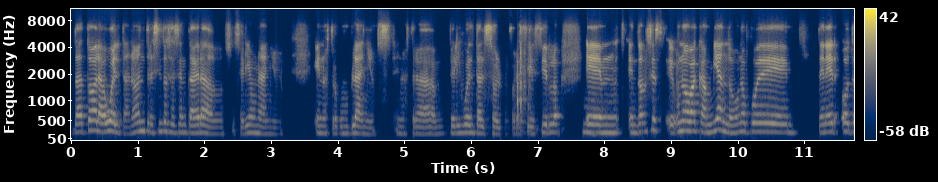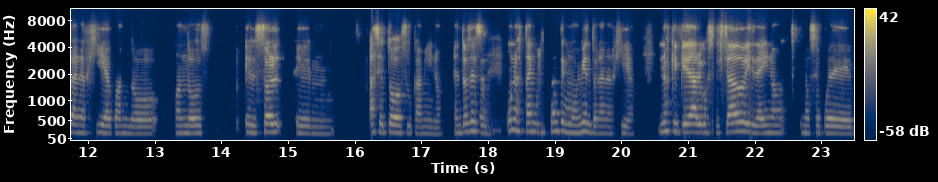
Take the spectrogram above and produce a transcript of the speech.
da toda la vuelta, ¿no? En 360 grados, sería un año, en nuestro cumpleaños, en nuestra feliz vuelta al sol, por así decirlo. Mm. Em, entonces eh, uno va cambiando, uno puede tener otra energía cuando, cuando el sol em, hace todo su camino. Entonces, uno está en constante movimiento en la energía. No es que queda algo sellado y de ahí no, no se puede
